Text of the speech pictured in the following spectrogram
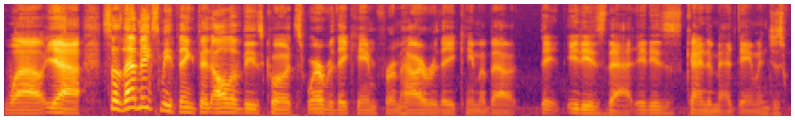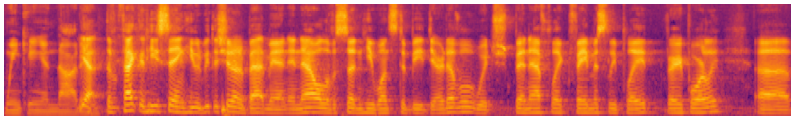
Wow, yeah. So that makes me think that all of these quotes, wherever they came from, however they came about, it, it is that. It is kind of Matt Damon just winking and nodding. Yeah, the fact that he's saying he would beat the shit out of Batman, and now all of a sudden he wants to be Daredevil, which Ben Affleck famously played very poorly. Uh,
